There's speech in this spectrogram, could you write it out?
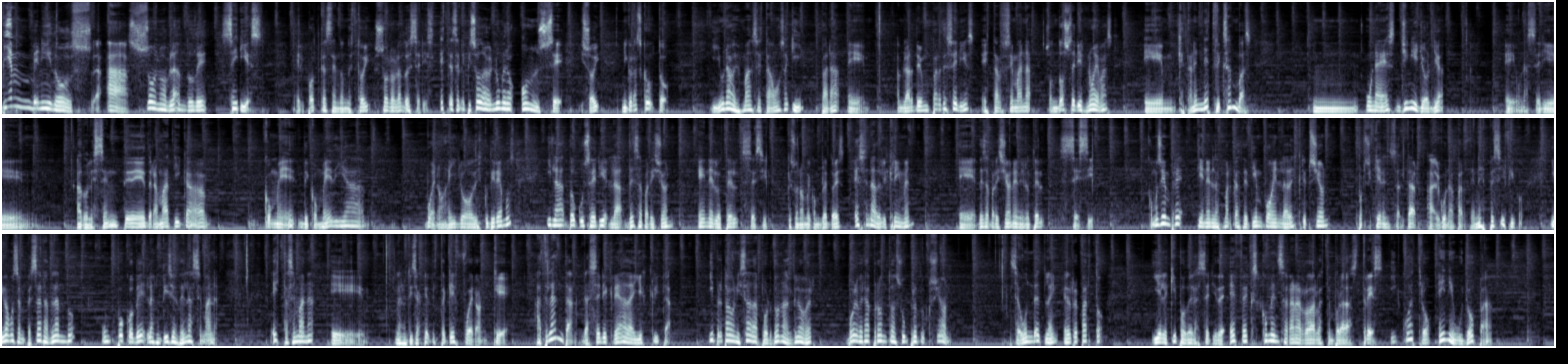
Bienvenidos a Solo Hablando de Series, el podcast en donde estoy solo hablando de series. Este es el episodio número 11 y soy Nicolás Couto. Y una vez más estamos aquí para eh, hablar de un par de series. Esta semana son dos series nuevas eh, que están en Netflix ambas. Mm, una es Ginny Georgia, eh, una serie adolescente, dramática, de comedia, bueno, ahí lo discutiremos. Y la docuserie La desaparición en el Hotel Cecil, que su nombre completo es Escena del Crimen, eh, desaparición en el Hotel Cecil. Como siempre, tienen las marcas de tiempo en la descripción por si quieren saltar a alguna parte en específico. Y vamos a empezar hablando un poco de las noticias de la semana. Esta semana, eh, las noticias que destaqué fueron que Atlanta, la serie creada y escrita y protagonizada por Donald Glover, volverá pronto a su producción. Según Deadline, el reparto y el equipo de la serie de FX comenzarán a rodar las temporadas 3 y 4 en Europa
